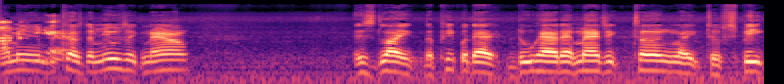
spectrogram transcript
I mean, because the music now is like the people that do have that magic tongue, like to speak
